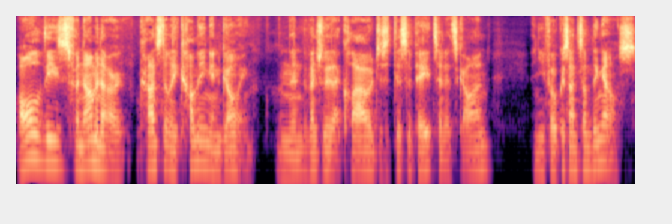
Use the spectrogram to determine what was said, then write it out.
all of these phenomena are constantly coming and going and then eventually that cloud just dissipates and it's gone, and you focus on something else.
